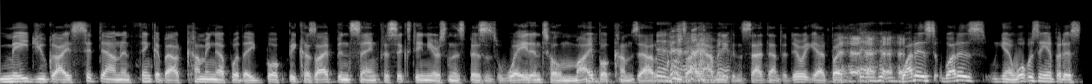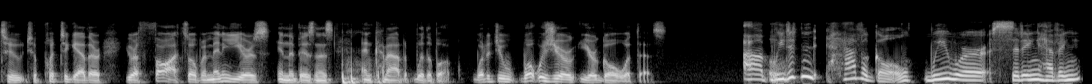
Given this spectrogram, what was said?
made you guys sit down and think about coming up with a book? Because I've been saying for 16 years in this business, wait until my book comes out. Of course, I haven't even sat down to do it yet. But what is what is you know what was the impetus to to put together your thoughts over many years in the business and come out with a book? What did you what was your your goal with this? Uh, we didn't have a goal. We were sitting having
